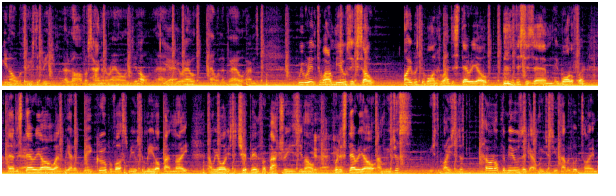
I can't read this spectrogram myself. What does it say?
you know, there used to be a lot of us hanging around, you know, and Yeah. we were out, out and about, and we were into our music. So I was the one who had the stereo. this is um, in Waterford. I had a Yeah. stereo, and we had a big group of us. We used to meet up at night, and we all used to chip in for batteries, you know, Yeah, for the stereo, and we just used to. I used to just turn up the music, and we just used to have a good time.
